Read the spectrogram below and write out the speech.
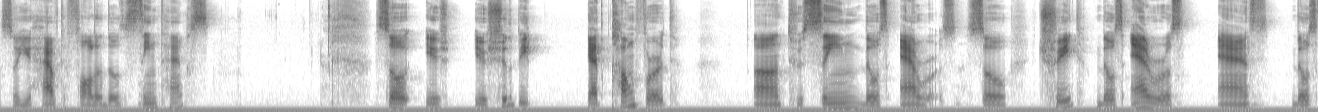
So you have to follow those syntax. So you you should be get comfort uh, to seeing those errors. So treat those errors as those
